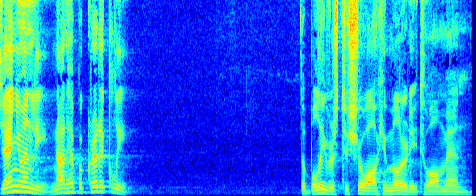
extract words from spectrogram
genuinely, not hypocritically. The believers to show all humility to all men.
